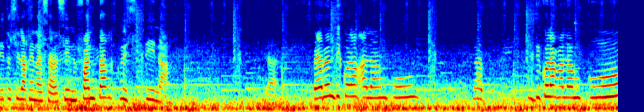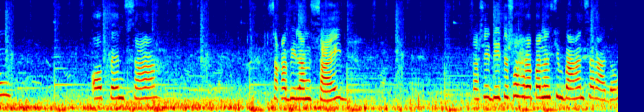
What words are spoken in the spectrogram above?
Dito sila kinasal. Si Infanta Cristina. Yan. Pero hindi ko lang alam kung hindi ko lang alam kung open sa sa kabilang side. Kasi dito sa harapan ng simbahan sarado.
